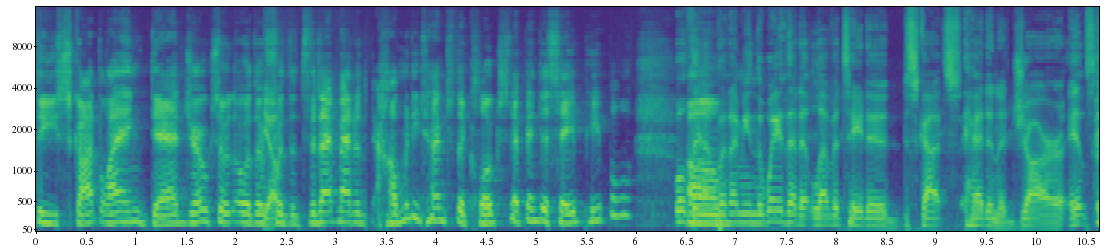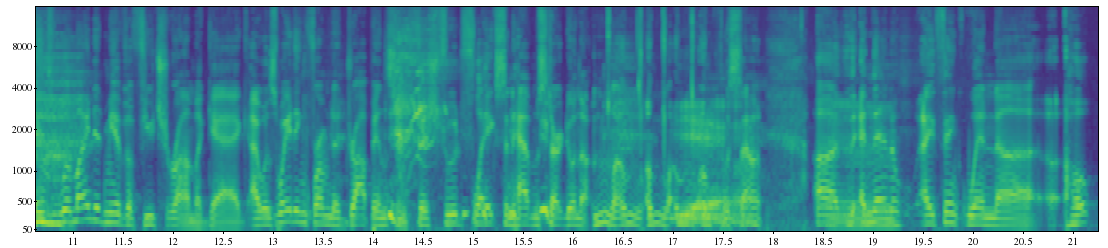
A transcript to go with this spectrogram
the Scott Lang dad jokes, or, or the, yep. for, the, for that matter, how many times the cloak step in to save people? Well, that, um, but I mean, the way that it levitated Scott's head in a jar, it, it reminded me of a Futurama gag. I was waiting for him to drop in some fish food flakes and have him start doing the, mm, mm, mm, mm yeah. sound. Uh, yeah. And then I think when uh, Hope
